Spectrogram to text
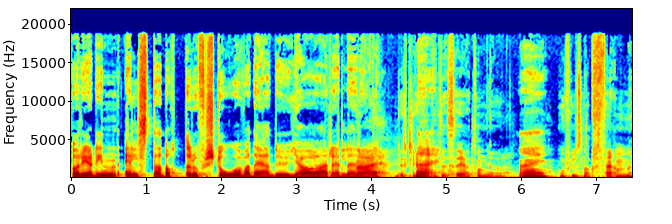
Börjar din äldsta dotter att förstå vad det är du gör? Eller? Nej, det skulle jag inte säga att hon gör. Nej. Hon fyller snart fem.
